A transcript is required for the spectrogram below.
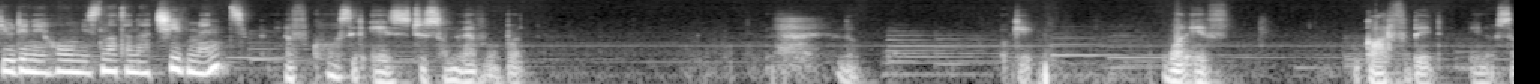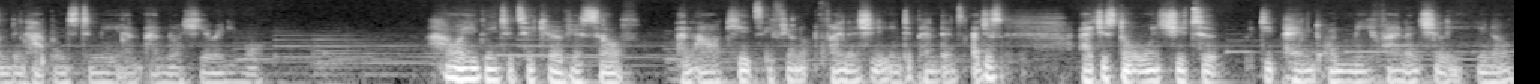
building a home is not an achievement? Of course it is to some level, but look, okay, what if, God forbid, you know, something happens to me and I'm not here anymore? How are you going to take care of yourself and our kids if you're not financially independent? I just, I just don't want you to depend on me financially, you know?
